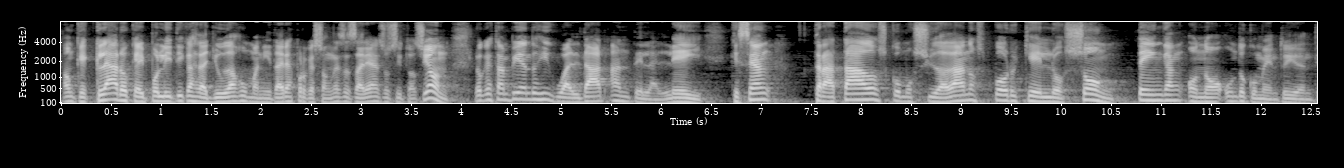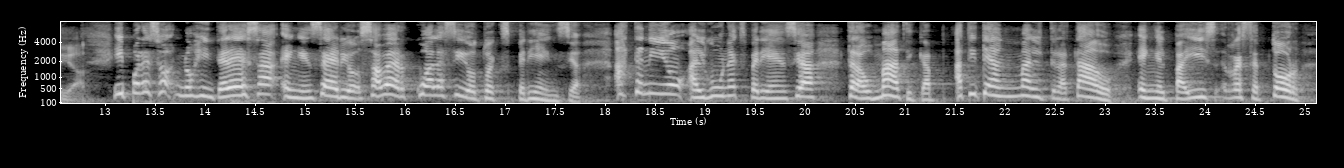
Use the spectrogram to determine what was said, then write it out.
aunque claro que hay políticas de ayudas humanitarias porque son necesarias en su situación. Lo que están pidiendo es igualdad ante la ley, que sean tratados como ciudadanos porque lo son, tengan o no un documento de identidad. Y por eso nos interesa en en serio saber cuál ha sido tu experiencia. ¿Has tenido alguna experiencia traumática? ¿A ti te han maltratado en el país receptor?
